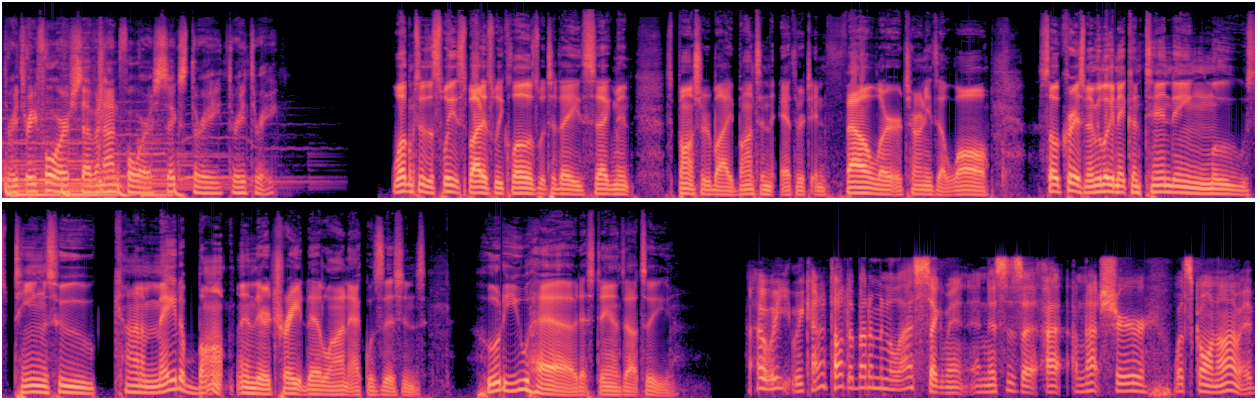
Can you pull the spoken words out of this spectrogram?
334 794 6333. Welcome to the Sweet Spot as we close with today's segment, sponsored by Bunton, Etheridge, and Fowler, attorneys at law. So, Chris, maybe looking at contending moves, teams who kind of made a bump in their trade deadline acquisitions. Who do you have that stands out to you? Oh, we, we kind of talked about them in the last segment, and this is a I, I'm not sure what's going on.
